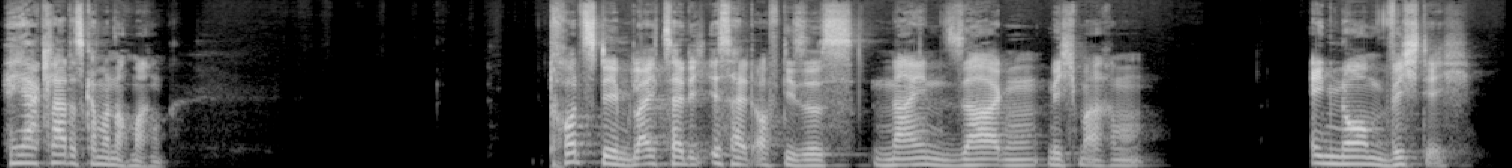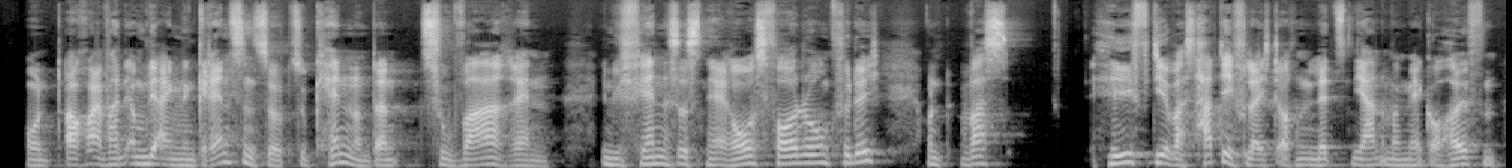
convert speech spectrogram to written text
hey, ja klar, das kann man noch machen. Trotzdem, gleichzeitig ist halt oft dieses Nein sagen, nicht machen enorm wichtig. Und auch einfach, um die eigenen Grenzen so zu kennen und dann zu wahren. Inwiefern ist es eine Herausforderung für dich? Und was hilft dir, was hat dir vielleicht auch in den letzten Jahren immer mehr geholfen,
